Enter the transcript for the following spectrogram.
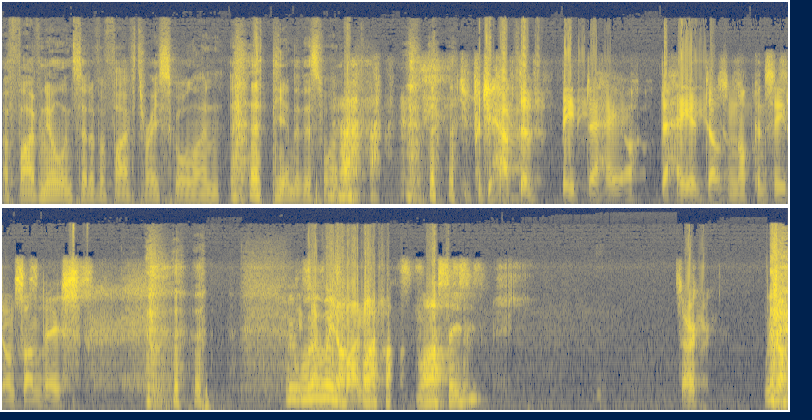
a 5 0 instead of a 5 3 scoreline at the end of this one. but you have to beat De Gea. De Gea does not concede on Sundays. we, we, like we not quite past last season. Sorry? We not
